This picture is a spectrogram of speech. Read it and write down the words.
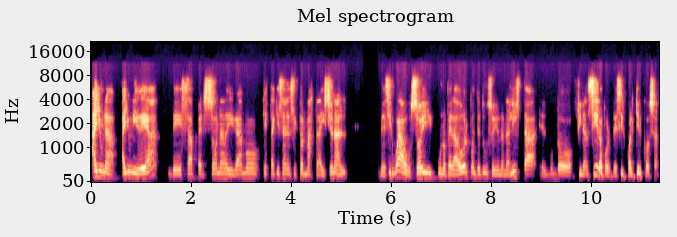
hay una, hay una idea de esa persona, digamos, que está quizá en el sector más tradicional, de decir, wow, soy un operador, ponte tú, soy un analista en el mundo financiero, por decir cualquier cosa,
